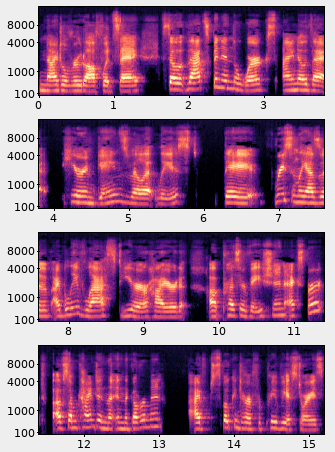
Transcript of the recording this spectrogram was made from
Nigel Rudolph would say. So that's been in the works. I know that here in Gainesville, at least, they recently as of i believe last year hired a preservation expert of some kind in the in the government. I've spoken to her for previous stories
